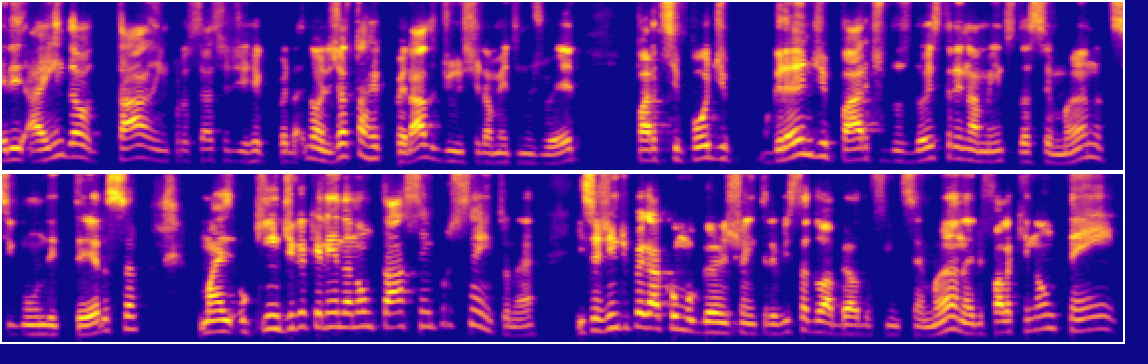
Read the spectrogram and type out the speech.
ele ainda está em processo de recuperação. Não, ele já está recuperado de um estiramento no joelho, participou de grande parte dos dois treinamentos da semana, segunda e terça, mas o que indica que ele ainda não está 100%, né? E se a gente pegar como gancho a entrevista do Abel do fim de semana, ele fala que não tem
